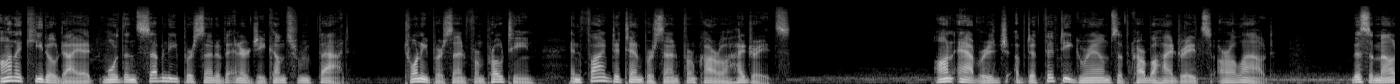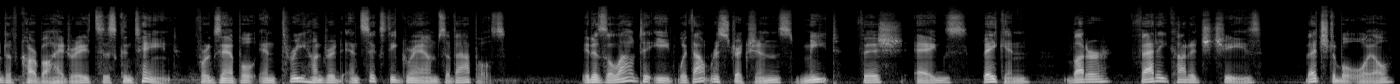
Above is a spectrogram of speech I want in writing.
On a keto diet, more than 70% of energy comes from fat, 20% from protein, and 5 to 10% from carbohydrates. On average, up to 50 grams of carbohydrates are allowed. This amount of carbohydrates is contained, for example, in 360 grams of apples. It is allowed to eat without restrictions meat, fish, eggs, bacon, butter, fatty cottage cheese, vegetable oil,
